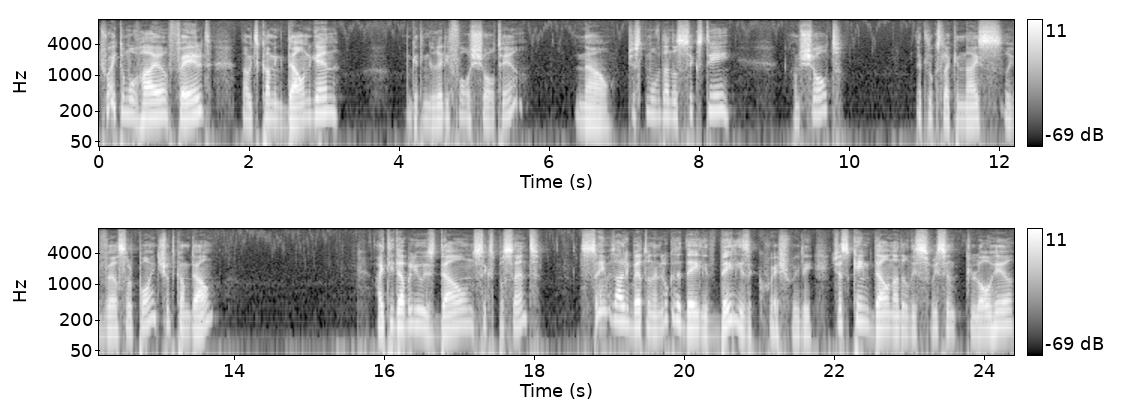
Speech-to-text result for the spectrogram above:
tried to move higher, failed. Now it's coming down again. I'm getting ready for a short here. Now, just moved under 60. I'm short. That looks like a nice reversal point, should come down. ITW is down 6%. Same as Halliburton, and look at the daily. The daily is a crash really. Just came down under this recent low here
